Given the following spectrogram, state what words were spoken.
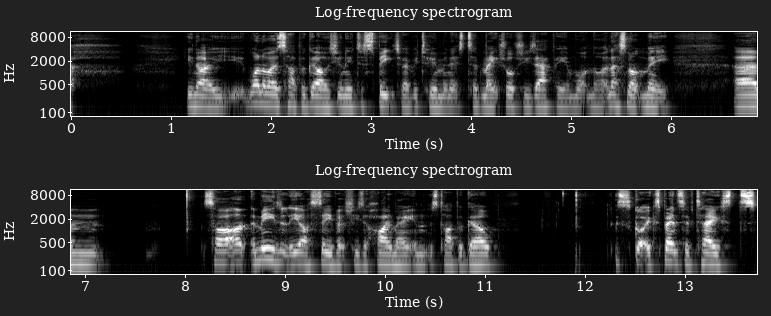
you know, one of those type of girls you need to speak to every two minutes to make sure she's happy and whatnot. And that's not me. Um, so I, immediately I see that she's a high maintenance type of girl. She's got expensive tastes.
